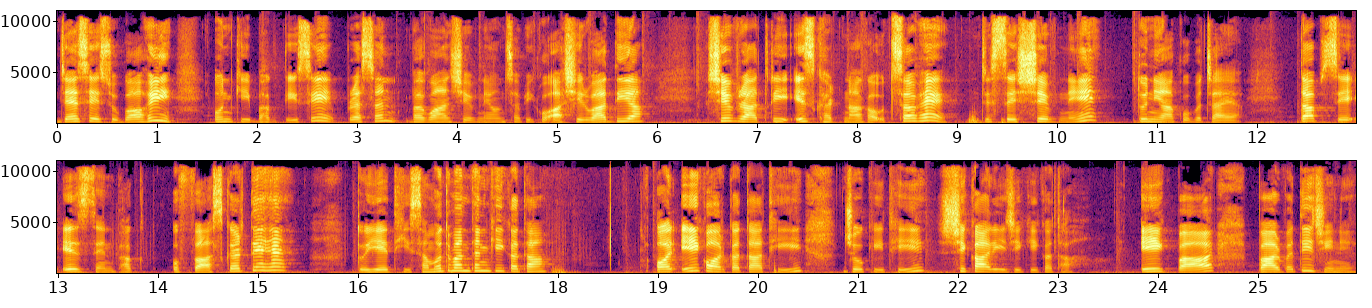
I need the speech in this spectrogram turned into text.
जैसे सुबह हुई, उनकी भक्ति से प्रसन्न भगवान शिव ने उन सभी को आशीर्वाद दिया। शिवरात्रि इस घटना का उत्सव है, जिससे शिव ने दुनिया को बचाया। तब से इस दिन भक्त उपवास करते हैं। तो ये थी समुद्र मंथन की कथा। और एक और कथा थी, जो कि थी शिकारी जी की कथा। एक बार पार्वती जी ने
